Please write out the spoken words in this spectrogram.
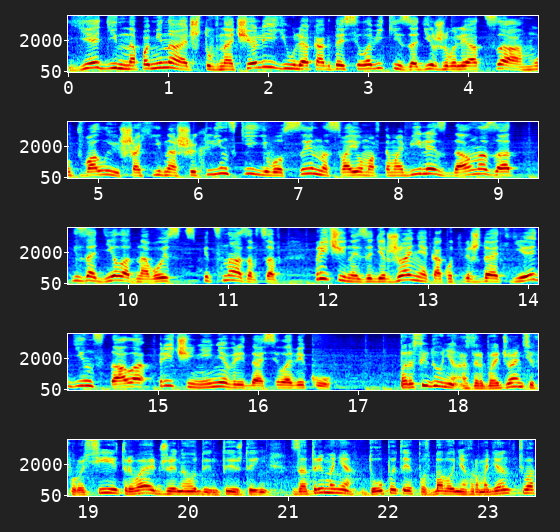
Е1 напоминает, что в начале июля, когда силовики задерживали отца Мутвалы Шахина Шихлинский, его сын на своем автомобиле сдал назад из-за дел одного из спецназовцев. Причиной задержания, как утверждает Е1, стало причинение вреда силовику. Переслідування азербайджанців у Росії тривають вже не один тиждень. Затримання, допити, позбавлення громадянства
